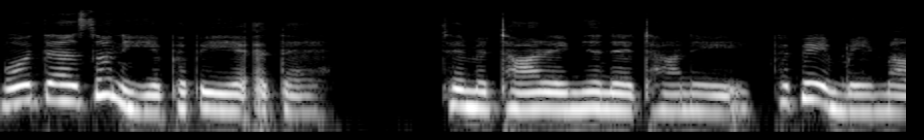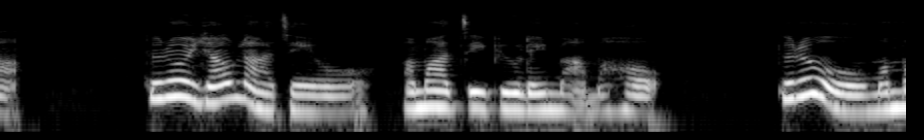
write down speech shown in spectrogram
ငိုတန်ဆွနေရဲ့ဖေဖေရဲ့အတန်ထင်မထားတဲ့မျက်နှာထားနေဖေဖေမိမသူတို့ရောက်လာခြင်းကိုမမကြည့်ပြလိမ့်မှာမဟုတ်သူတို့ကိုမမ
